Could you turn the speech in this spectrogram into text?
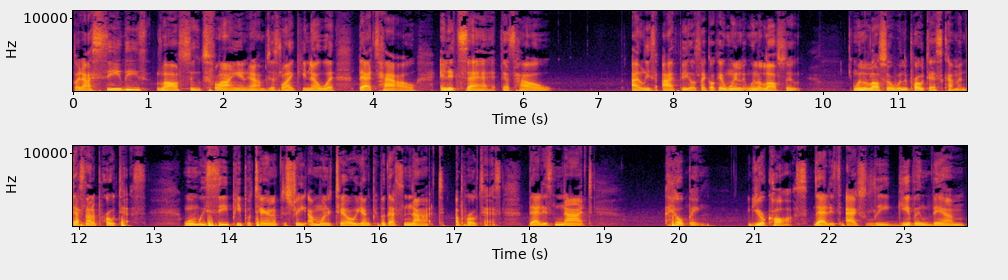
But I see these lawsuits flying, and I'm just like, you know what? That's how, and it's sad. That's how, at least I feel. It's like, okay, when when a lawsuit, when a lawsuit, when the protest coming, that's not a protest when we see people tearing up the street. I'm going to tell young people that's not a protest. That is not helping your cause. That is actually giving them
